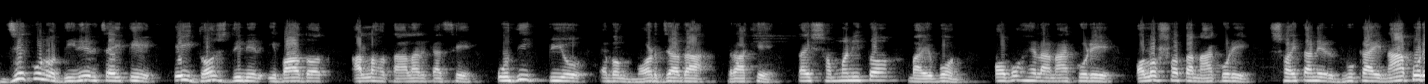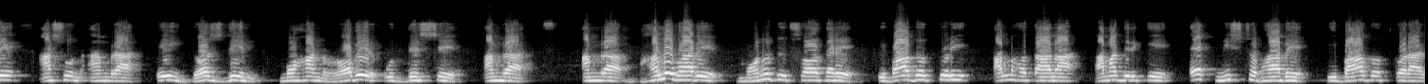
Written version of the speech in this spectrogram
যে কোনো দিনের চাইতে এই দশ দিনের ইবাদত আল্লাহ তাআলার কাছে অধিক প্রিয় এবং মর্যাদা রাখে। তাই সম্মানিত ভাই বোন অবহেলা না করে, অলসতা না করে, শয়তানের ধোকায় না পড়ে, আসুন আমরা এই দশ দিন মহান রবের উদ্দেশ্যে আমরা আমরা ভালোভাবে মনোযোগ সহকারে ইবাদত করি। আল্লাহ তাআলা আমাদেরকে একনিষ্ঠভাবে ইবাদত করার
